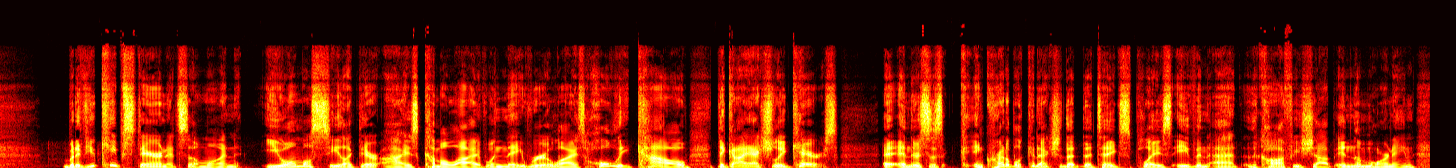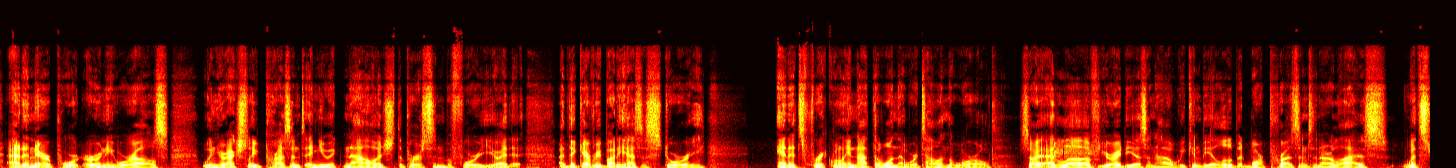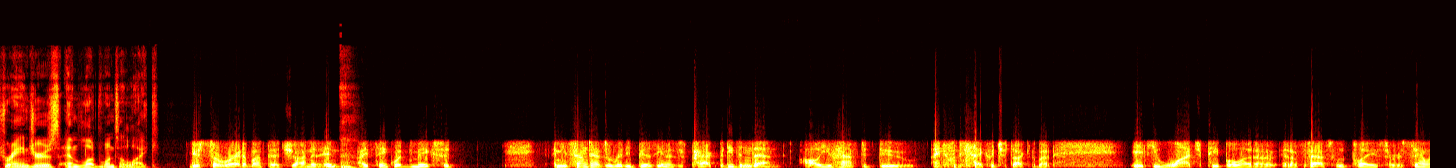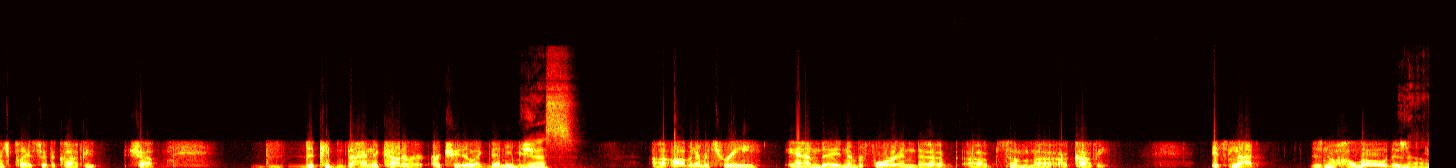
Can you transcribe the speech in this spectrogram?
But if you keep staring at someone, you almost see like their eyes come alive when they realize, "Holy cow, the guy actually cares." And there's this incredible connection that, that takes place even at the coffee shop in the morning, at an airport, or anywhere else when you're actually present and you acknowledge the person before you. I, I think everybody has a story, and it's frequently not the one that we're telling the world. So I, I love your ideas on how we can be a little bit more present in our lives with strangers and loved ones alike. You're so right about that, John. And I think what makes it I mean, sometimes they're really busy and it's packed, but even then, all you have to do, I know exactly what you're talking about. If you watch people at a at a fast food place or a sandwich place or the coffee shop, the people behind the counter are, are treated like vending machines. Yes. Uh, I'll have a number three and a number four and uh, uh, some uh, coffee. It's not. There's no hello. There's no.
